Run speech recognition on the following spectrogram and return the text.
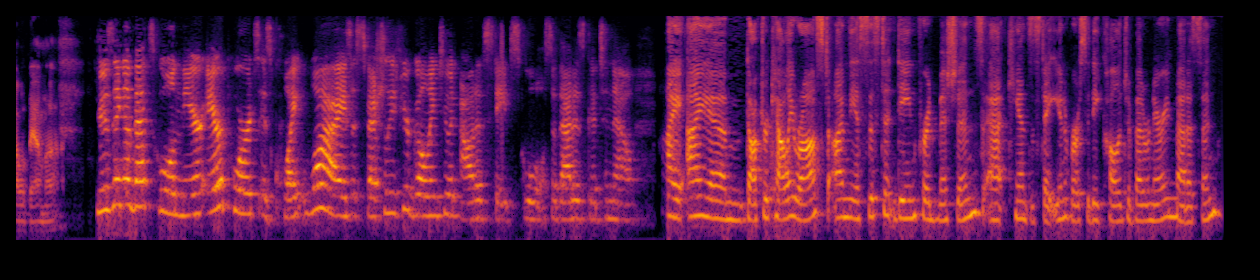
Alabama. Choosing a vet school near airports is quite wise, especially if you're going to an out of state school. So that is good to know. Hi, I am Dr. Callie Rost. I'm the Assistant Dean for Admissions at Kansas State University College of Veterinary Medicine.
